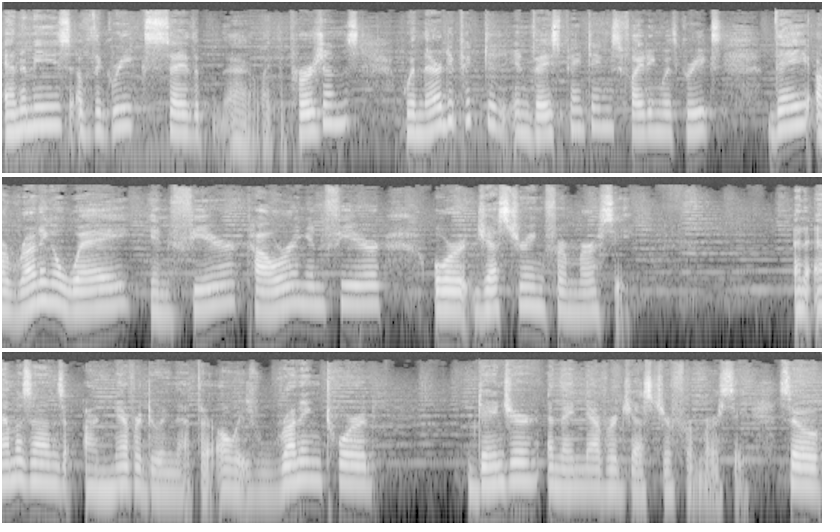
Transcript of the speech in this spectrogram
enemies of the Greeks, say the, uh, like the Persians, when they're depicted in vase paintings fighting with Greeks, they are running away in fear, cowering in fear, or gesturing for mercy. And Amazons are never doing that. They're always running toward danger and they never gesture for mercy. So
